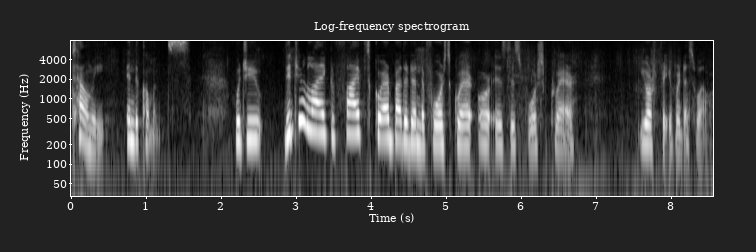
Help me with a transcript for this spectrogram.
Tell me in the comments. Would you did you like the five square better than the four square or is this four square your favorite as well.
